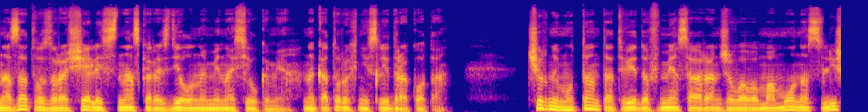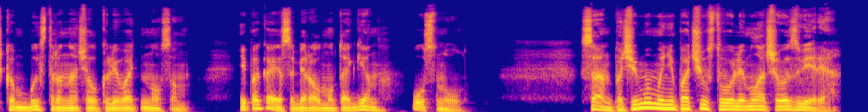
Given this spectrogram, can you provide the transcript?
Назад возвращались с наскоро сделанными носилками, на которых несли дракота. Черный мутант, отведав мясо оранжевого мамона, слишком быстро начал клевать носом. И пока я собирал мутаген, уснул. «Сан, почему мы не почувствовали младшего зверя?»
